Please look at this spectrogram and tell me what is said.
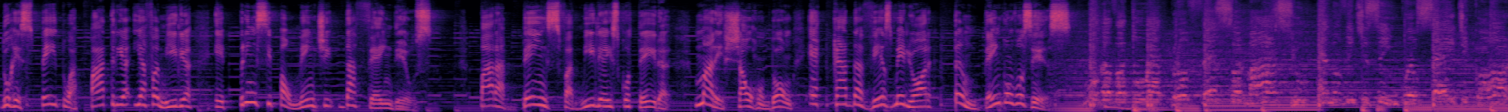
do respeito à pátria e à família e principalmente da fé em Deus. Parabéns, família escoteira! Marechal Rondon é cada vez melhor também com vocês. O meu voto é professor Márcio, é no 25, eu sei de cor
